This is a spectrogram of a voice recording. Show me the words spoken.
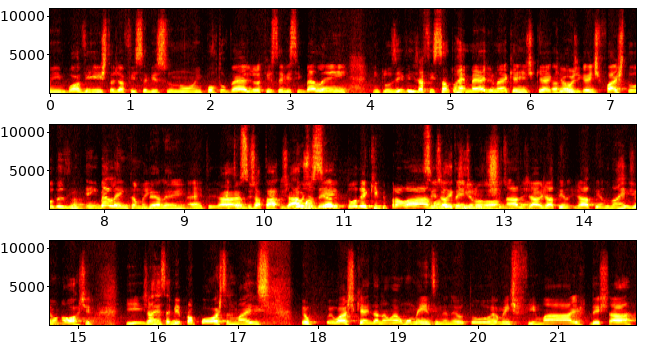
em Boa Vista, já fiz serviço no, em Porto Velho, já fiz serviço em Belém, inclusive já fiz Santo Remédio, né? Que a gente quer que Aham. hoje que a gente faz todas em, Aham. em Belém também. Belém. É, então Ah, já, então você já tá. já hoje mandei você- toda a equipe para lá, você já atende no norte, então. já, já, atendo, já atendo na região norte. E já recebi propostas, mas eu, eu acho que ainda não é o momento, entendeu? Eu estou realmente firmar, deixar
